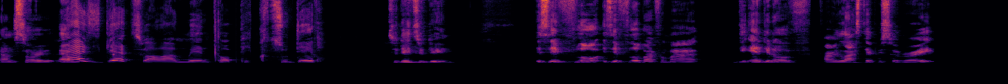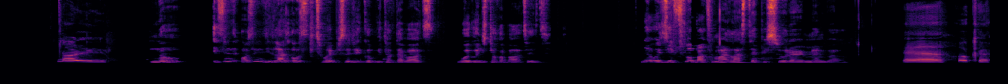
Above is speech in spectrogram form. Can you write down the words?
I'm sorry. Um, Let's get to our main topic today. today, today, it's a flow. It's a flow back from our the ending of our last episode, right? Not really. No, isn't wasn't the last? Was it two episodes ago we talked about? We're going to talk about it. No, it's a flow back from our last episode. I remember. Yeah. Okay.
